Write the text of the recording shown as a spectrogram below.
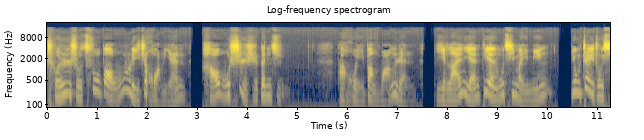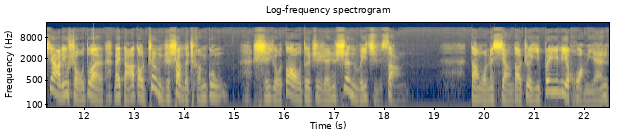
纯属粗暴无理之谎言，毫无事实根据。他毁谤亡人，以蓝言玷污其美名，用这种下流手段来达到政治上的成功，使有道德之人甚为沮丧。当我们想到这一卑劣谎言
